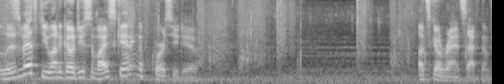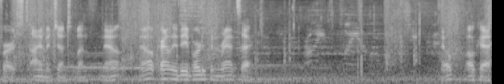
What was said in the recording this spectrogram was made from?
Elizabeth, do you want to go do some ice skating? Of course you do. Let's go ransack them first. I am a gentleman. No, no, apparently they've already been ransacked. Nope, okay.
